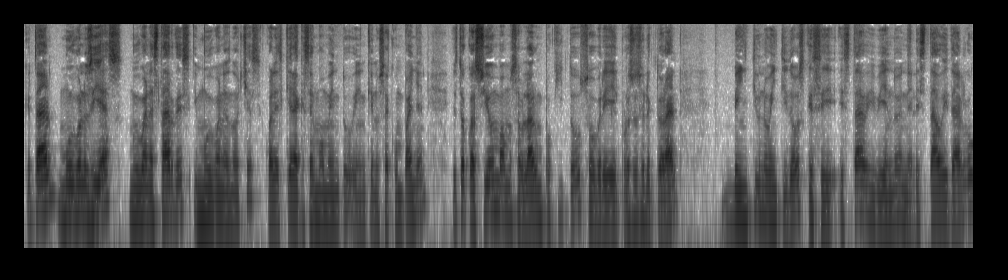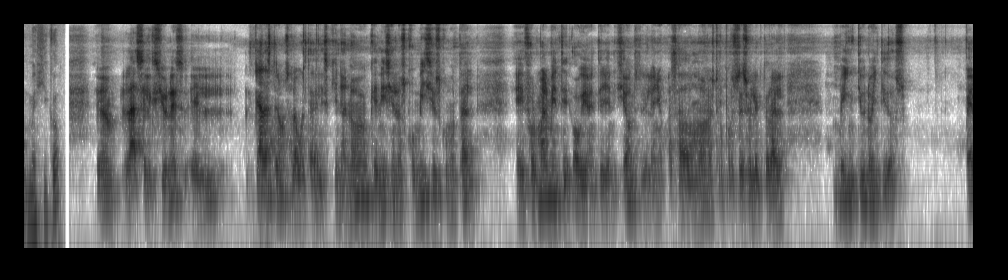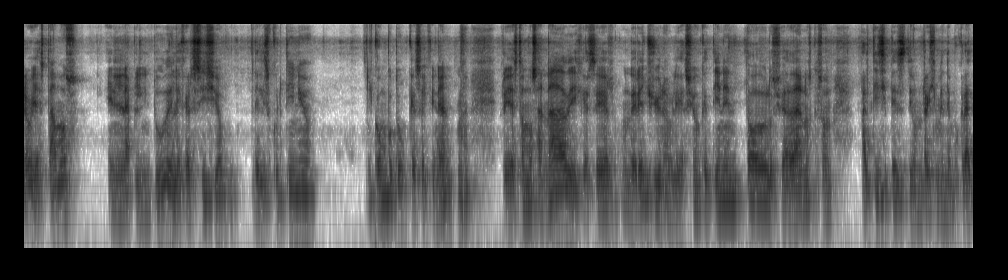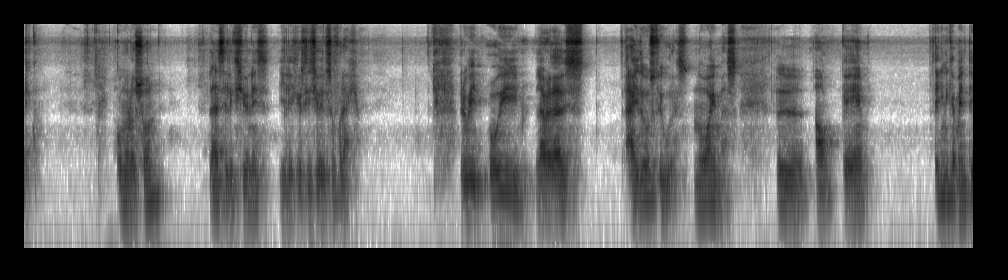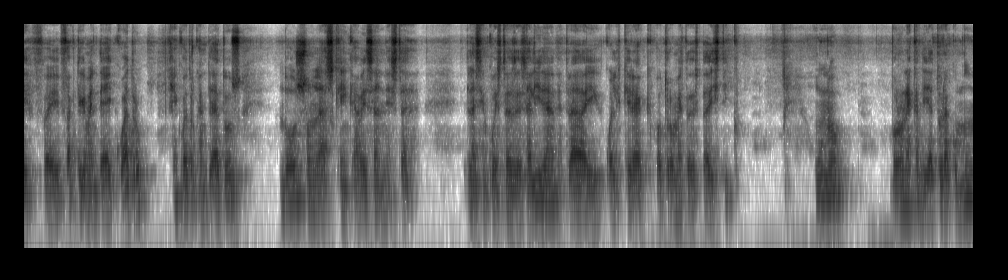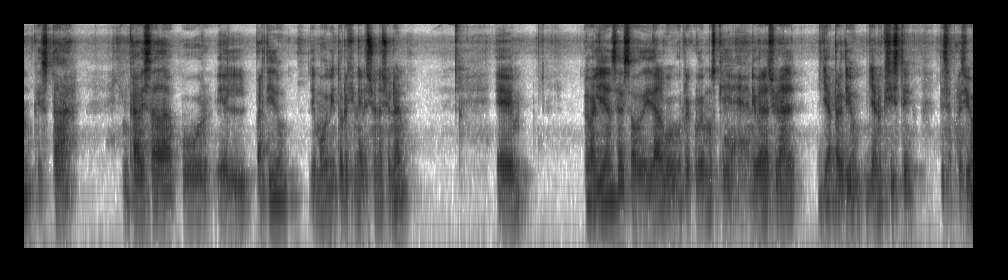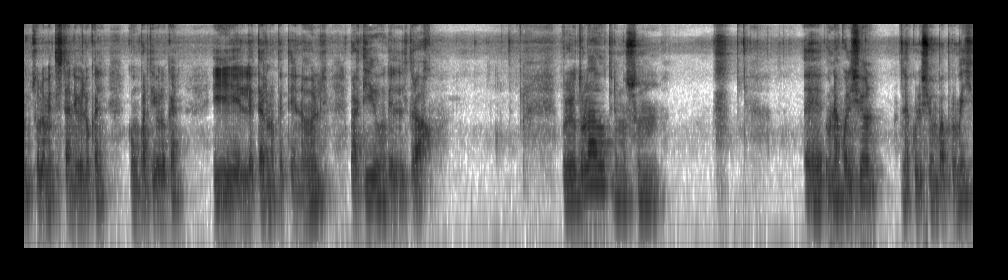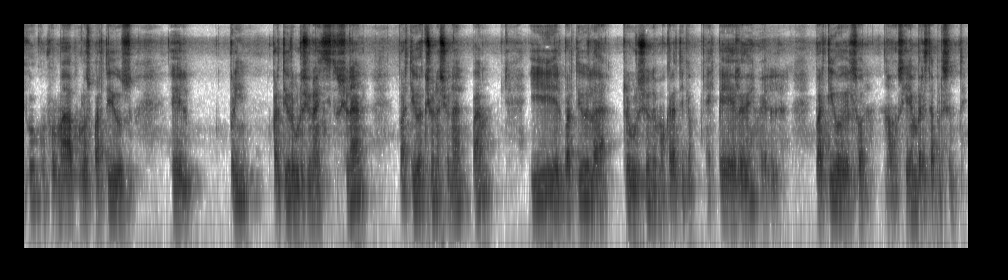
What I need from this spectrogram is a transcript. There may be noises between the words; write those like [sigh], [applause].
¿Qué tal? Muy buenos días, muy buenas tardes y muy buenas noches, cualesquiera que sea el momento en que nos acompañen. Esta ocasión vamos a hablar un poquito sobre el proceso electoral 21-22 que se está viviendo en el estado de Hidalgo, México. Em, las elecciones el, ya las tenemos a la vuelta de la esquina, ¿no? Que inician los comicios como tal. Eh, formalmente, obviamente ya iniciaron desde el año pasado, ¿no? Nuestro proceso electoral 21-22. Pero ya estamos en la plenitud del ejercicio del escrutinio y cómputo, que es el final, [laughs] pero ya estamos a nada de ejercer un derecho y una obligación que tienen todos los ciudadanos que son partícipes de un régimen democrático, como lo son las elecciones y el ejercicio del sufragio. Pero bien, hoy la verdad es, hay dos figuras, no hay más. aunque técnicamente, fácticamente hay cuatro, hay cuatro candidatos, dos son las que encabezan esta, las encuestas de salida, de entrada y cualquiera otro método estadístico. Uno por una candidatura común que está encabezada por el partido de Movimiento Regeneración Nacional. Eh, Nueva Alianza, Estado de Hidalgo, recordemos que a nivel nacional ya perdió, ya no existe, desapareció, solamente está a nivel local, como partido local y el eterno PT, ¿no? El Partido del Trabajo. Por el otro lado tenemos eh, una coalición, la coalición Va por México, conformada por los partidos, el PRI, Partido Revolucionario Institucional, Partido de Acción Nacional, PAN, y el Partido de la Revolución Democrática, el PRD, el Partido del Sol, ¿no? Siempre está presente.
